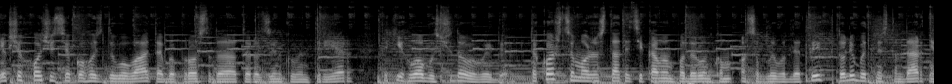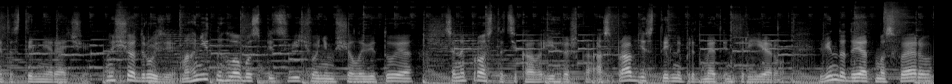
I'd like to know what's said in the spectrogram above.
Якщо хочеться когось здивувати або просто додати родзинку в інтер'єр, такий глобус чудовий вибір. Також це може стати цікавим подарунком, особливо для тих, хто любить нестандартні та стильні речі. Ну що, друзі, магнітний глобус з підсвічуванням, що левітує, це не просто цікава іграшка, а справді стильний предмет інтер'єру. Він додає атмосферу,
